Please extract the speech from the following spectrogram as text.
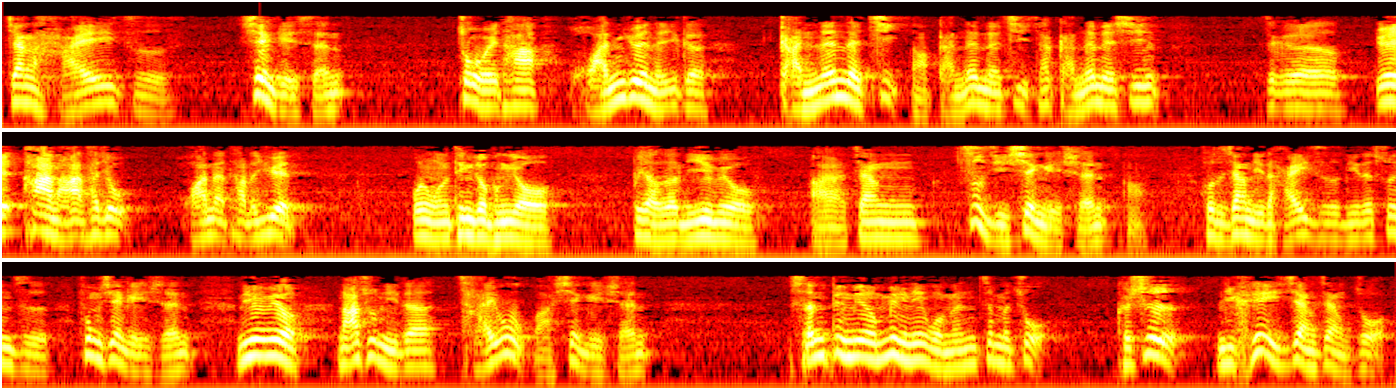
将孩子献给神，作为他还愿的一个感恩的祭啊！感恩的祭，他感恩的心，这个约哈拿他就还了他的愿。问我们听众朋友，不晓得你有没有啊将自己献给神啊？或者将你的孩子、你的孙子奉献给神，你有没有拿出你的财物啊献给神？神并没有命令我们这么做，可是你可以这样这样做。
